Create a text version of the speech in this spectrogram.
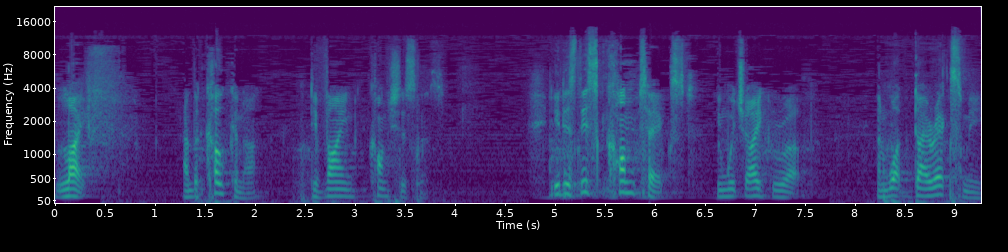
life, and the coconut, divine consciousness. It is this context in which I grew up and what directs me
